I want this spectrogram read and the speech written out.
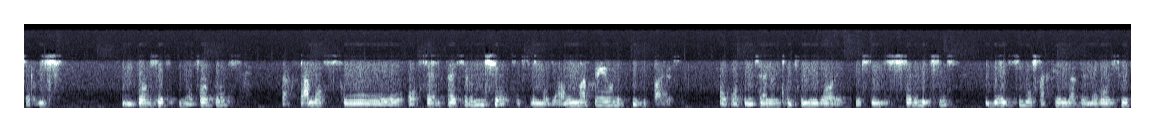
servicio. Entonces, nosotros captamos su oferta de servicio, hicimos ya un mapeo de principales o potenciales consumidores de sus servicios y ya hicimos agendas de negocios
